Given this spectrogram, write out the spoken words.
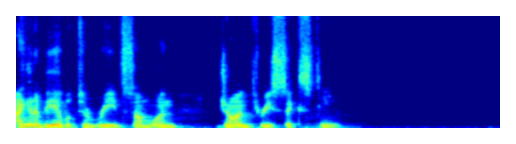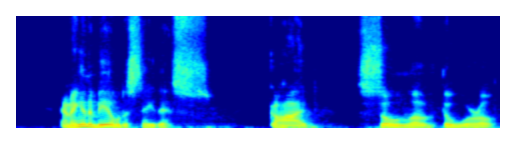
I'm going to be able to read someone John 3:16 and I'm going to be able to say this God so loved the world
